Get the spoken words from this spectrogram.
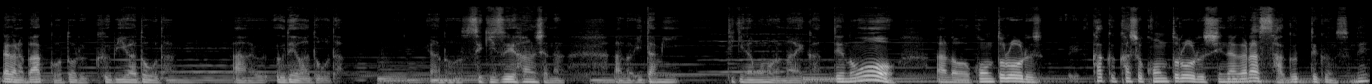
だからバックを取る首はどうだあ腕はどうだあの脊髄反射なあの痛み的なものはないかっていうのをあのコントロール各箇所コントロールしながら探っていくんですよね。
